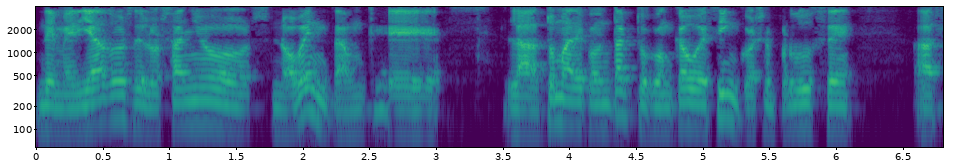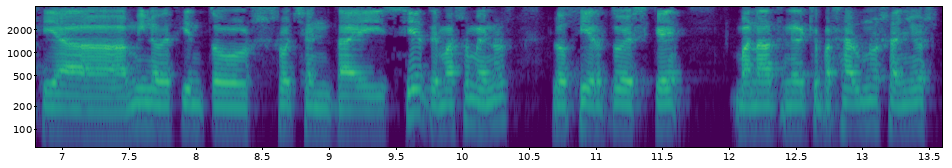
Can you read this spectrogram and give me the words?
de mediados de los años 90, aunque la toma de contacto con KV5 se produce hacia 1987 más o menos, lo cierto es que van a tener que pasar unos años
